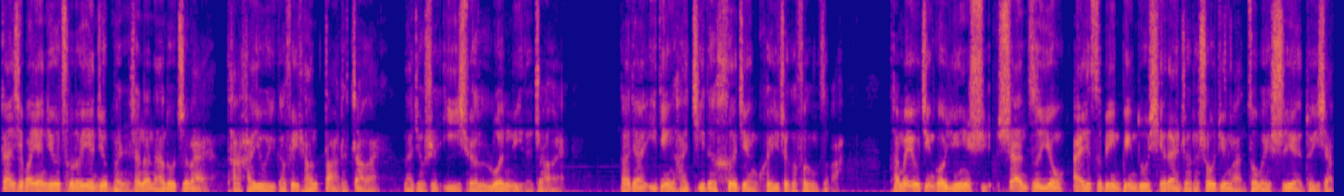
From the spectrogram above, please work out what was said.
干细胞研究除了研究本身的难度之外，它还有一个非常大的障碍，那就是医学伦理的障碍。大家一定还记得贺建奎这个疯子吧？他没有经过允许，擅自用艾滋病病毒携带者的受精卵作为试验对象，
